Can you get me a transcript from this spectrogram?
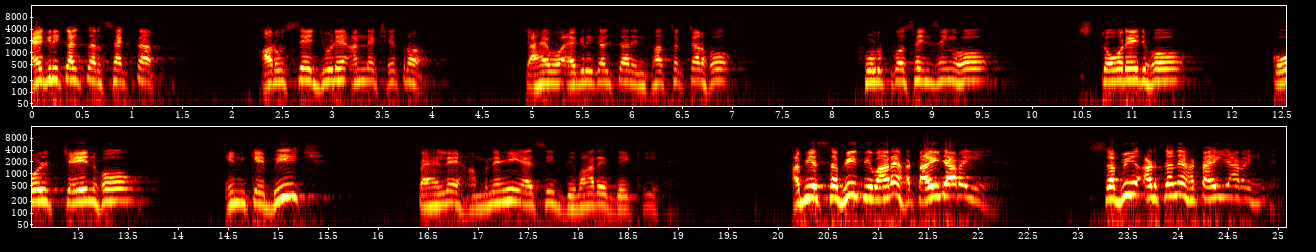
एग्रीकल्चर सेक्टर और उससे जुड़े अन्य क्षेत्र, चाहे वो एग्रीकल्चर इंफ्रास्ट्रक्चर हो फ़ूड प्रोसेसिंग हो स्टोरेज हो कोल्ड चेन हो, इनके बीच पहले हमने ही ऐसी दीवारें देखी हैं। अब ये सभी दीवारें हटाई जा रही हैं। सभी अड़चने हटाई जा रही हैं।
